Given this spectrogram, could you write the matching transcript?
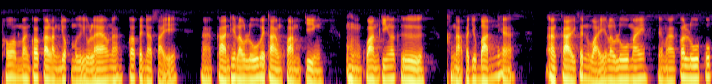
เพราะว่ามันก็กำลังยกมืออยู่แล้วนะก็เป็นอาศัย การที่เรารู้ไปตามความจริง ความจริงก็คือขณะปัจจุบันเนี่ยอากายเคลื่อนไหวเรารู้ไหมใช่ไหมก็รู้ปุ๊บ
